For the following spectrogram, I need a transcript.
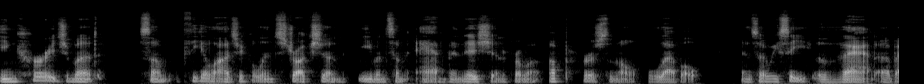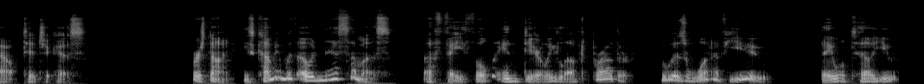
encouragement, some theological instruction, even some admonition from a, a personal level. And so we see that about Tychicus. Verse 9 He's coming with Onesimus, a faithful and dearly loved brother, who is one of you. They will tell you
